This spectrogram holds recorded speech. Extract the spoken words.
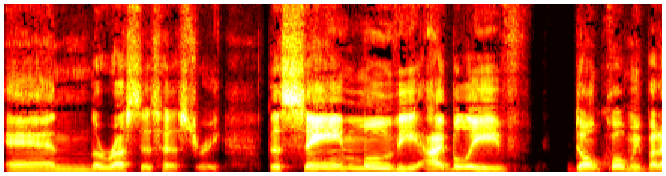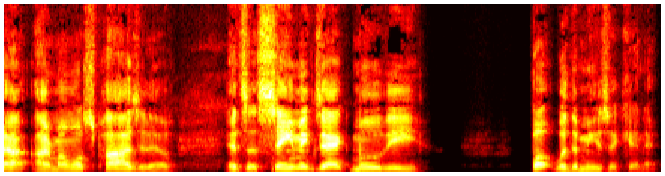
and the rest is history. The same movie, I believe, don't quote me, but I, I'm almost positive. It's the same exact movie, but with the music in it.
